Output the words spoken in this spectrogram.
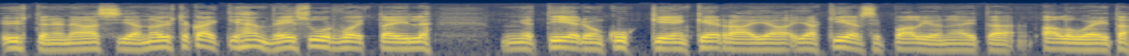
yhtenäinen asia. No yhtä kaikki hän vei suurvoittajille tiedon kukkien kerran ja, ja kiersi paljon näitä alueita.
